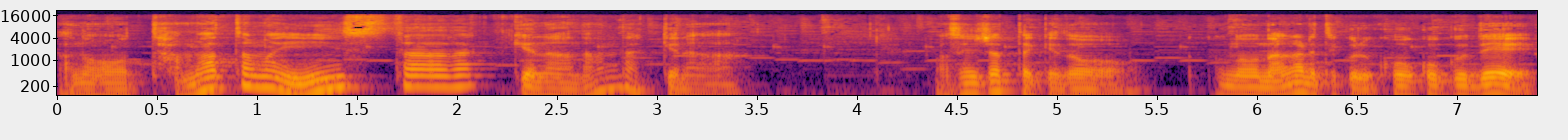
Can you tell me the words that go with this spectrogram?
あのたまたまインスタだっけななんだっけな忘れちゃったけどこの流れてくる広告で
